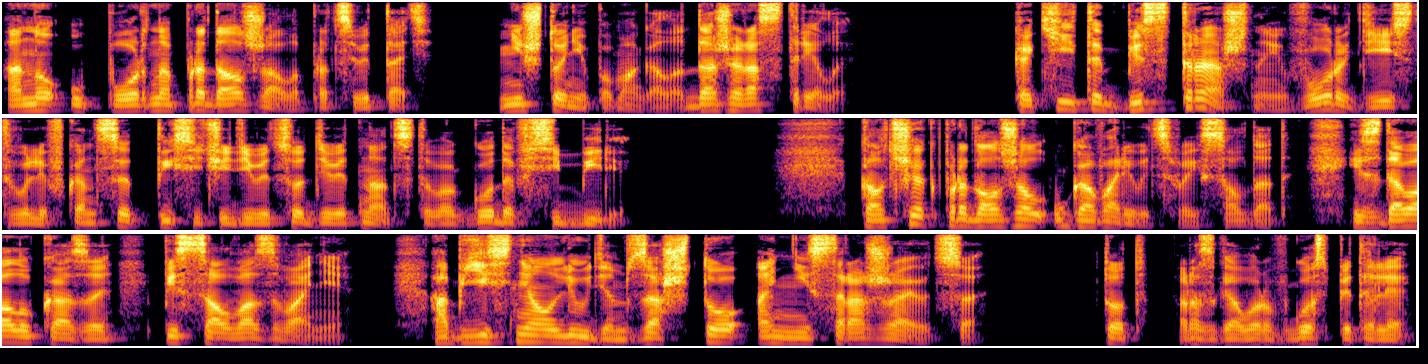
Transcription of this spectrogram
оно упорно продолжало процветать. Ничто не помогало, даже расстрелы. Какие-то бесстрашные воры действовали в конце 1919 года в Сибири. Колчак продолжал уговаривать своих солдат, издавал указы, писал воззвания, объяснял людям, за что они сражаются. Тот разговор в госпитале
